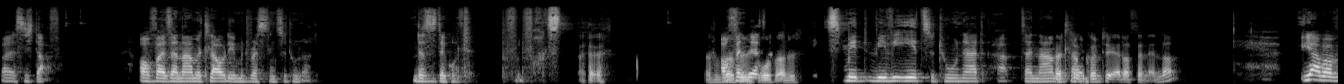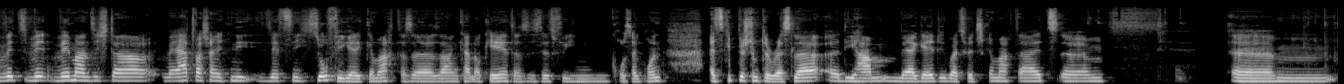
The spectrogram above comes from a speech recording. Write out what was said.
Weil er es nicht darf. Auch weil sein Name Claudio mit Wrestling zu tun hat. Und das ist der Grund, bevor du fragst. Auch wenn der nichts mit WWE zu tun hat, sein Name könnte, Claudio. Könnte er das denn ändern? Ja, aber will, will, man sich da, er hat wahrscheinlich nie, jetzt nicht so viel Geld gemacht, dass er sagen kann, okay, das ist jetzt für ihn ein großer Grund. Es gibt bestimmte Wrestler, äh, die haben mehr Geld über Twitch gemacht als, ähm, ähm,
